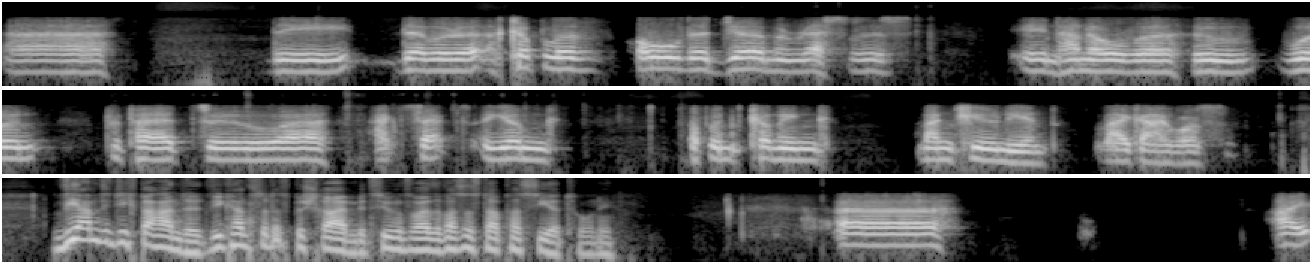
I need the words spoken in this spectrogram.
Uh, the there were a couple of older German wrestlers in Hanover who weren't prepared to uh, accept a young up and coming Mancunian like I was. Wie haben sie dich behandelt? Wie kannst du das beschreiben? Beziehungsweise was ist da passiert, Toni? Uh, I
